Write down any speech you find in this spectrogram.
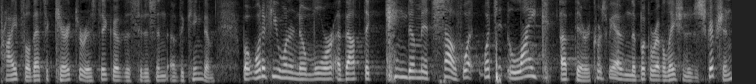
prideful. That's a characteristic of the citizen of the kingdom. But what if you want to know more about the kingdom itself? What, what's it like up there? Of course, we have in the book of Revelation a description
